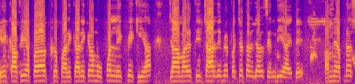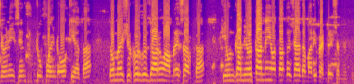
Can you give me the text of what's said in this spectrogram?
एक काफ़ी बड़ा क- पारि- कार्यक्रम ओपन लेक पे किया, जहाँ हमारे तीन चार दिन में पचहत्तर हज़ार सिंधी आए थे। हमने अपना श्रेणी सिंध 2.0 किया था। तो मैं शुक्रगुजार हूँ आमरे साहब का, कि उनका न्योता नहीं होता तो शायद हमारी फेडरेशन होती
